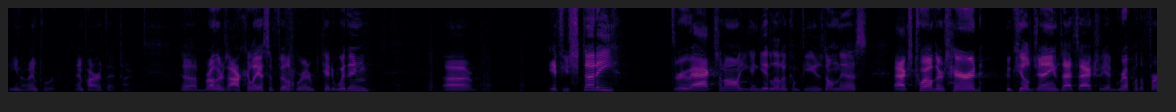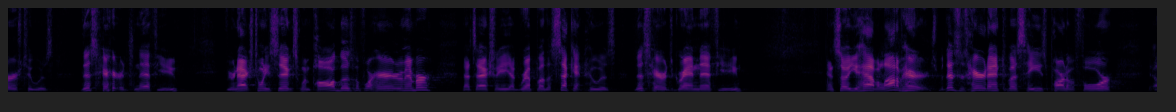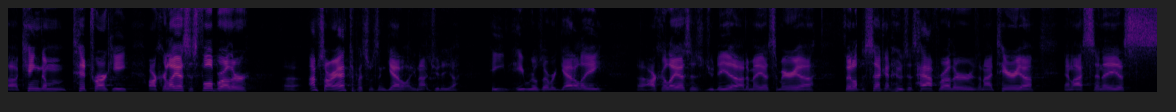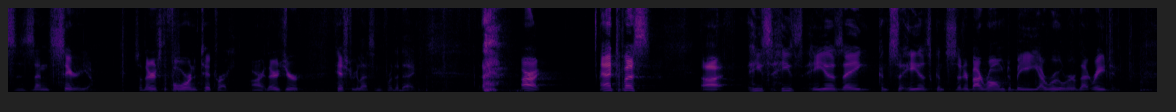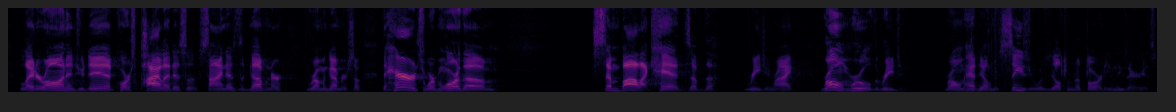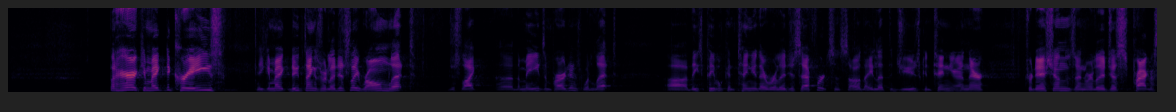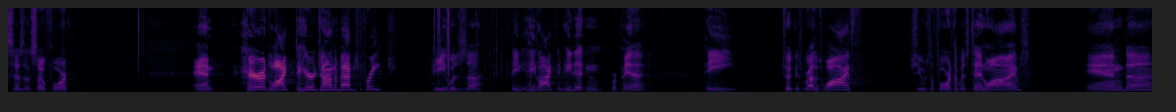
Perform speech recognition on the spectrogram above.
you know, emperor, empire at that time. Uh, brothers Archelaus and Philip were educated with him. If you study through Acts and all, you can get a little confused on this. Acts 12, there's Herod who killed James. That's actually Agrippa the first, who was this Herod's nephew. If you're in Acts 26, when Paul goes before Herod, remember? That's actually Agrippa the second, who was this Herod's grandnephew. And so you have a lot of Herods, but this is Herod Antipas. He's part of a four uh, kingdom tetrarchy. Archelaus' is full brother, uh, I'm sorry, Antipas was in Galilee, not Judea. He, he rules over Galilee. Uh, Archelaus is Judea, Idumea, Samaria. Philip II, who's his half brother, is in Iturea. And Lysanias is in Syria. So there's the four in the tetrarchy. All right, there's your history lesson for the day. All right, Antipas. Uh, he's, he's, he, is a, he is considered by Rome to be a ruler of that region. Later on in Judea, of course, Pilate is assigned as the governor, the Roman governor. So the Herods were more the um, symbolic heads of the region, right? Rome ruled the region. Rome had the ultimate, Caesar was the ultimate authority in these areas. But Herod can make decrees, he can make do things religiously. Rome let, just like uh, the Medes and Persians would let uh, these people continue their religious efforts, and so they let the Jews continue in their traditions and religious practices and so forth. And Herod liked to hear John the Baptist preach. He was uh, he, he liked him. He didn't repent. He took his brother's wife. She was the fourth of his ten wives, and uh,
